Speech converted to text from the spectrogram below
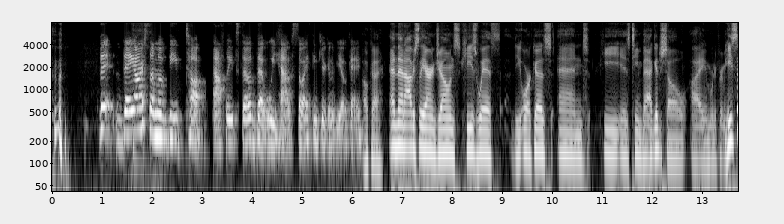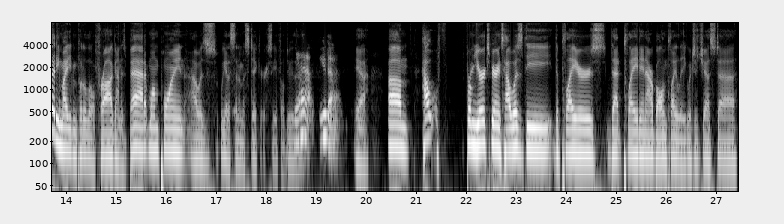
They, they are some of the top athletes, though, that we have. So I think you're going to be okay. Okay. And then obviously Aaron Jones, he's with the Orcas and he is team baggage. So I am rooting for him. He said he might even put a little frog on his bat at one point. I was, we got to send him a sticker, see if he'll do that. Yeah, do that. Yeah. Um, how, f- from your experience, how was the the players that played in our ball in play league, which is just uh,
